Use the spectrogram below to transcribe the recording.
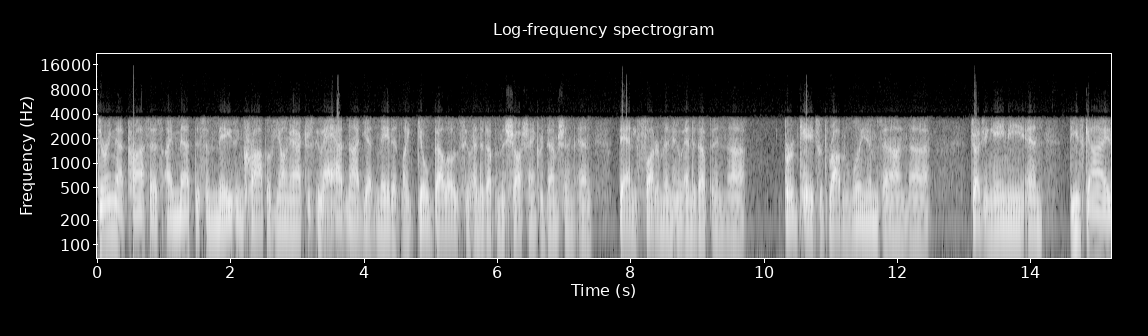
during that process, I met this amazing crop of young actors who had not yet made it, like Gil Bellows, who ended up in The Shawshank Redemption, and Danny Futterman, who ended up in uh, Birdcage with Robin Williams and on uh, Judging Amy. And these guys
